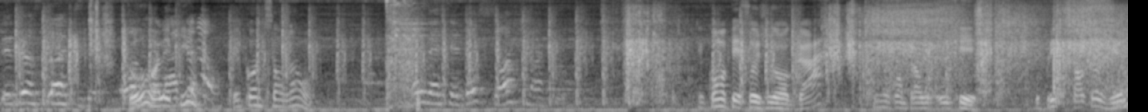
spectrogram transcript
Você deu sorte, Zé. Tô, olha nada aqui, ó. Não. Tem condição não. Pois é, você deu sorte, Matheus. Tem como a pessoa jogar e não comprar o, o quê? O principal que é gelo.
